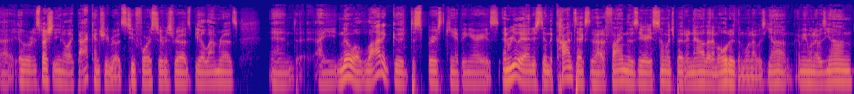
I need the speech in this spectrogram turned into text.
uh, especially you know like backcountry roads, two Forest Service roads, BLM roads and I know a lot of good dispersed camping areas. And really, I understand the context of how to find those areas so much better now that I'm older than when I was young. I mean, when I was young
